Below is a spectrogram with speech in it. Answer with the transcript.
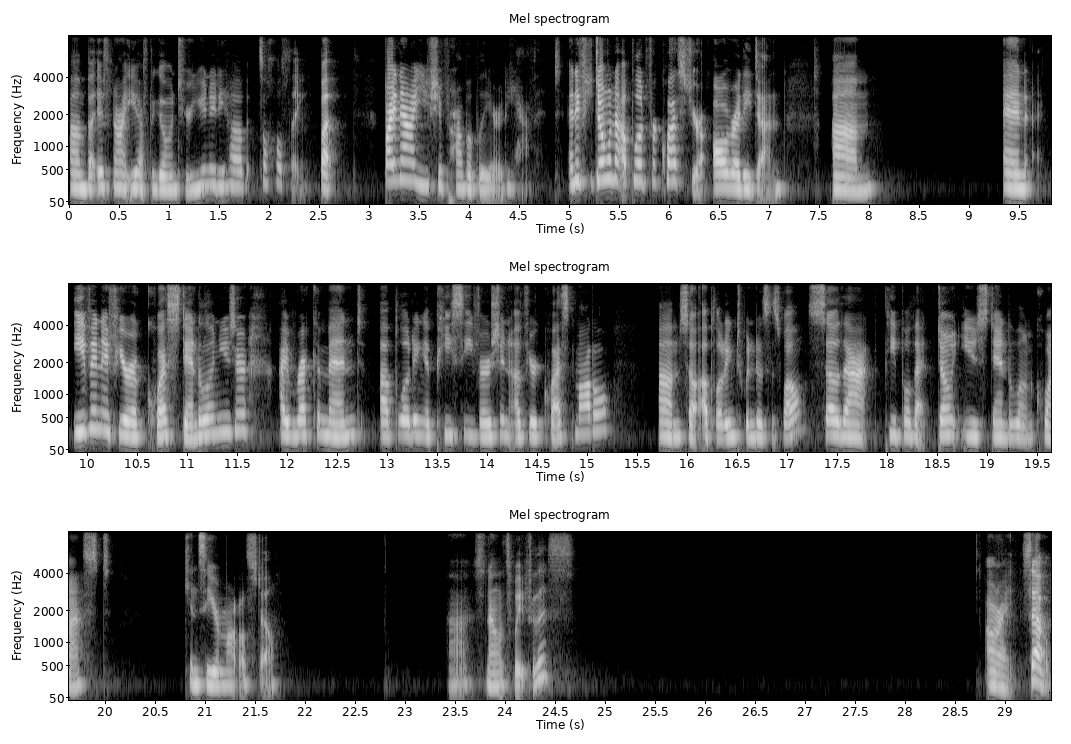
um, but if not, you have to go into your Unity Hub. It's a whole thing. But by now, you should probably already have it. And if you don't want to upload for Quest, you're already done. Um, and even if you're a Quest standalone user, I recommend uploading a PC version of your Quest model. Um, so uploading to Windows as well, so that people that don't use standalone Quest can see your model still. Uh, so now let's wait for this. All right, so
